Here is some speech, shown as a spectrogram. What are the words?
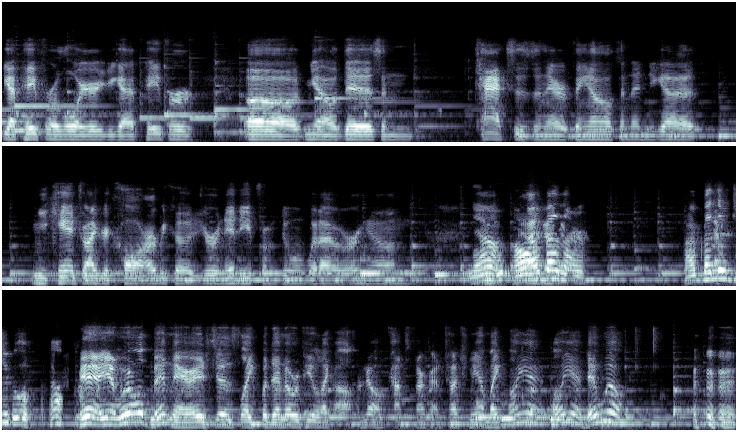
you got to pay for a lawyer, you got to pay for, uh, you know, this and taxes and everything else, and then you gotta. You can't drive your car because you're an idiot from doing whatever, you know. And, Yeah. Oh, I've been there. I've been there too. Yeah, yeah, we've all been there. It's just like, but then other people are like, oh no, cops not gonna touch me. I'm like, oh yeah, oh yeah, they will.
